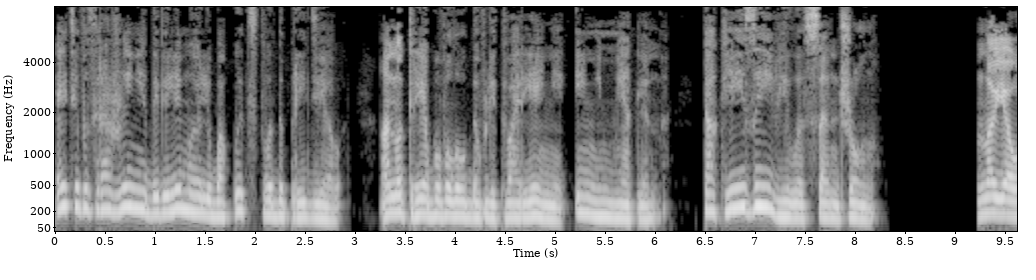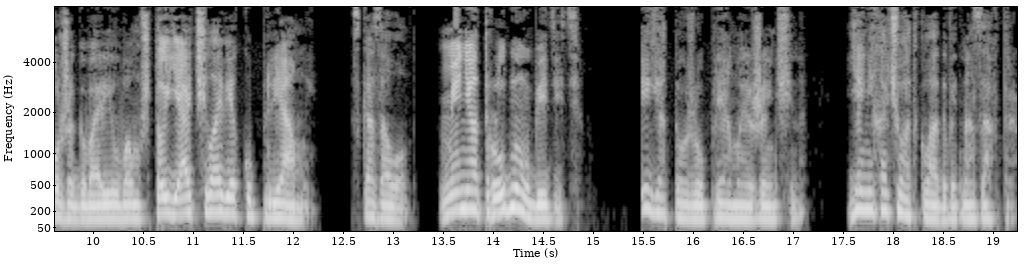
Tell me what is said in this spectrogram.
эти возражения довели мое любопытство до предела. Оно требовало удовлетворения и немедленно. Так я и заявила Сент-Джону. «Но я уже говорил вам, что я человек упрямый», — сказал он. «Меня трудно убедить». «И я тоже упрямая женщина. Я не хочу откладывать на завтра».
